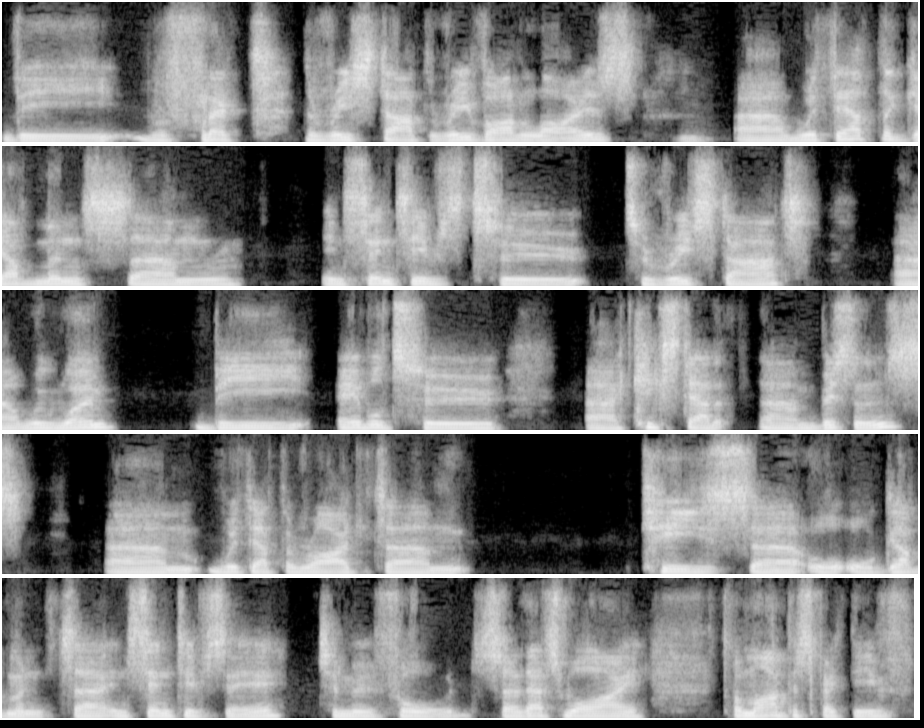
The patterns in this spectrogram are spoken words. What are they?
the reflect, the restart, the revitalize, mm. uh, without the government's um, incentives to to restart, uh, we won't be able to uh, kickstart um, business um, without the right um, keys uh, or, or, government uh, incentives there to move forward. So that's why, from my perspective,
